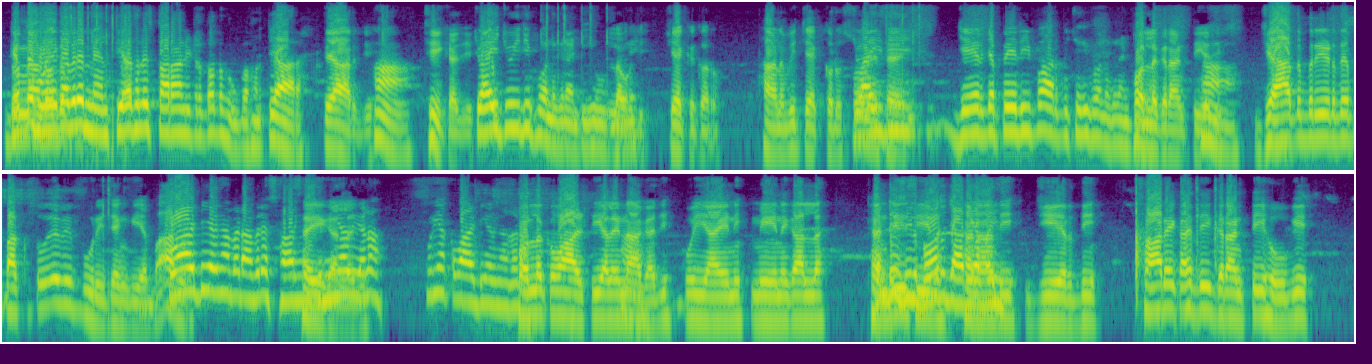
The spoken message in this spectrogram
ਦੁੱਧ ਕਿੰਨਾ? ਹੋਏਗਾ ਵੀਰੇ ਮਿਹਨਤੀ ਵਾਲਾ ਥੱਲੇ 17 ਲੀਟਰ ਦੁੱਧ ਹੋਊਗਾ ਹੁਣ ਤਿਆਰ। ਤਿਆਰ ਜੀ। ਹਾਂ। ਠੀਕ ਹੈ ਜੀ। ਚੁਆਈ ਚੁਈ ਦੀ ਫੁੱਲ ਗਾਰੰਟੀ ਹੋਊਗੀ ਲਓ ਵੀਰੇ। ਜੀ ਚੈੱਕ ਕਰੋ। ਥਣ ਵੀ ਚੈੱਕ ਕਰੋ ਚੁਆਈ ਸੋਹਣੇ ਦੀ ਜੇਰ ਜੱਪੇ ਦੀ ਭਾਰ ਪਿੱਛੇ ਦੀ ਫੁੱਲ ਗਾਰੰਟੀ। ਫੁੱਲ ਗਾਰੰਟੀ ਹੈ ਹਾਂ। ਜੀ ਜਾਤ ਬਰੀਡ ਦੇ ਪੱਖ ਤੋਂ ਇਹ ਵੀ ਪੂਰੀ ਚੰਗੀ ਆ ਬਾਹਰ ਕੁਆਲਿਟੀ ਵਾਲੀਆਂ ਬੜਾ ਵੀਰੇ ਸਾਰੀਆਂ ਸਹੀ ਗੱਲ ਜਿੰਨੀਆਂ ਹੈ ਵੀ ਆ ਨਾ। ਪੂਰੀਆਂ ਕੁਆਲਿਟੀ ਵਾਲੀਆਂ ਬੜਾ ਫੁੱਲ ਕੁਆਲਿਟੀ ਵਾਲੇ ਨਾਗ ਆ ਜੀ ਕੋਈ ਆਏ ਨਹੀਂ ਮੇਨ ਗੱਲ ਠੰਡੀ ਸੀਲ ਬਹੁਤ ਜ਼ਿਆਦਾ ਬਾਈ। ਦੀ ਜੀਰ ਦੀ ਸਾਰੇ ਕਸ ਦੀ ਗਾਰੰਟੀ ਹੋਊਗੀ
